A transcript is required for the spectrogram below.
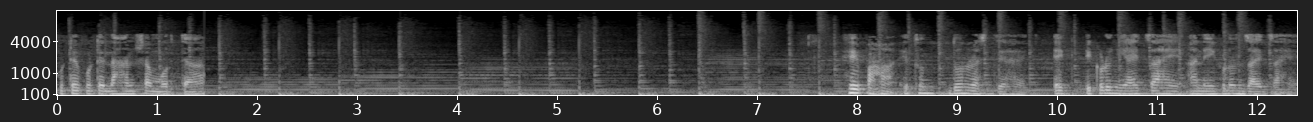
कुठे कुठे लहानशा मूर्त्या. हे पहा इथून दोन रस्ते आहेत. एक इकडून यायचं आहे आणि इकडून जायचं आहे.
